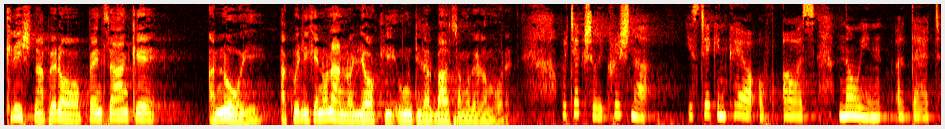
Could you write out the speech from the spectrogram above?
Krishna però pensa anche a noi, a quelli che non hanno gli occhi unti dal balsamo dell'amore. But actually, Krishna is taking care of us, knowing uh, that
